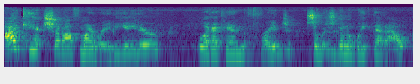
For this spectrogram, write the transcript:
I can't shut off my radiator like I can the fridge, so we're just gonna wait that out.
